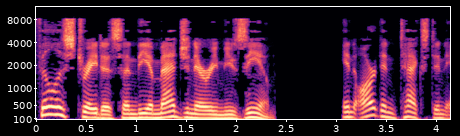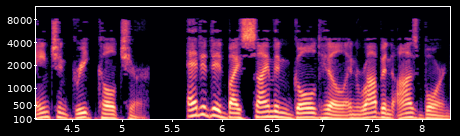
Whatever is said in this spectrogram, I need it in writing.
Philostratus and the Imaginary Museum. In Art and Text in Ancient Greek Culture. Edited by Simon Goldhill and Robin Osborne,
